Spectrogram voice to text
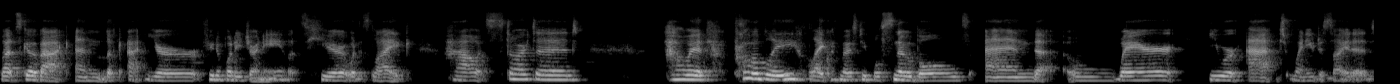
let's go back and look at your food and body journey. Let's hear what it's like, how it started, how it probably, like with most people, snowballed, and where you were at when you decided,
